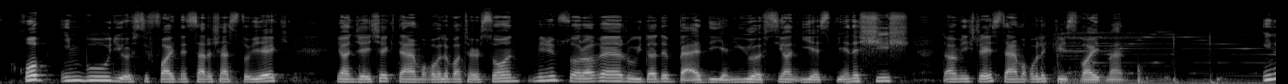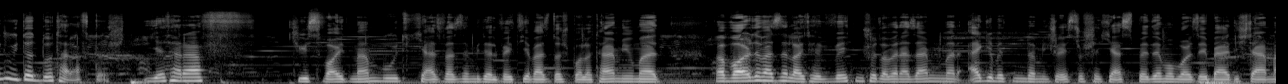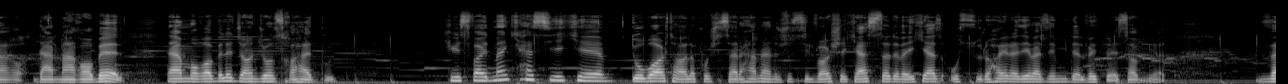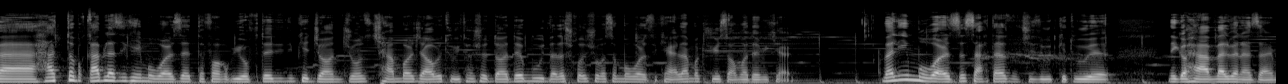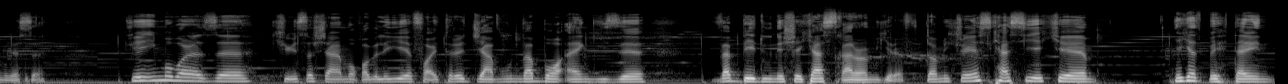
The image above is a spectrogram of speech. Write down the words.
خب این بود UFC Fight 161 یانجیچک در مقابل واترسون. میریم سراغ رویداد بعدی یعنی UFC on ESPN 6 دامینیک ریس در مقابل کریس وایدمن. این رویداد دو طرف داشت. یه طرف کریس وایدمن بود که از وزن middleweight یه وزن داشت بالاتر میومد و وارد وزن light heavyweight می‌شد و به نظر میومد اگه بتونه دامینیک ریس رو شکست بده مبارزه بعدیش در, در مقابل در مقابل جان جونز خواهد بود. کریس وایدمن کسیه که دوبار تا حالا پشت سر هم و سیلوا رو شکست داده و یکی از اسطوره های رده وزن middleweight به حساب میاد. و حتی قبل از اینکه این مبارزه اتفاق بیفته دیدیم که جان جونز چند بار جواب توییتاشو داده بود و داشت خودش رو واسه مبارزه کردن با کریس آماده می‌کرد. ولی این مبارزه سختتر از اون چیزی بود که توی نگاه اول به نظر می‌رسه. توی این مبارزه کریس داشت در مقابل یه fighter جوون و با انگیزه و بدون شکست قرار می‌گرفت دامینیک ریس کسیه که یکی از بهترین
